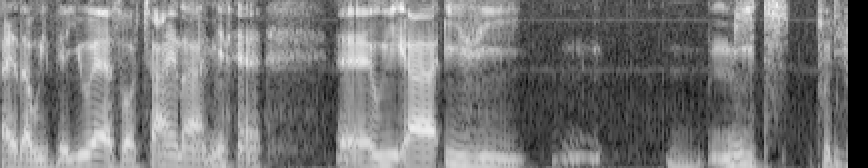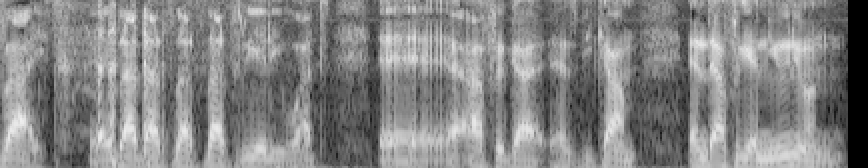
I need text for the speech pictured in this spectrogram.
either with the US or China. I mean, uh, uh, we are easy meat to divide. Uh, that, that's, that's, that's really what uh, Africa has become. And the African Union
